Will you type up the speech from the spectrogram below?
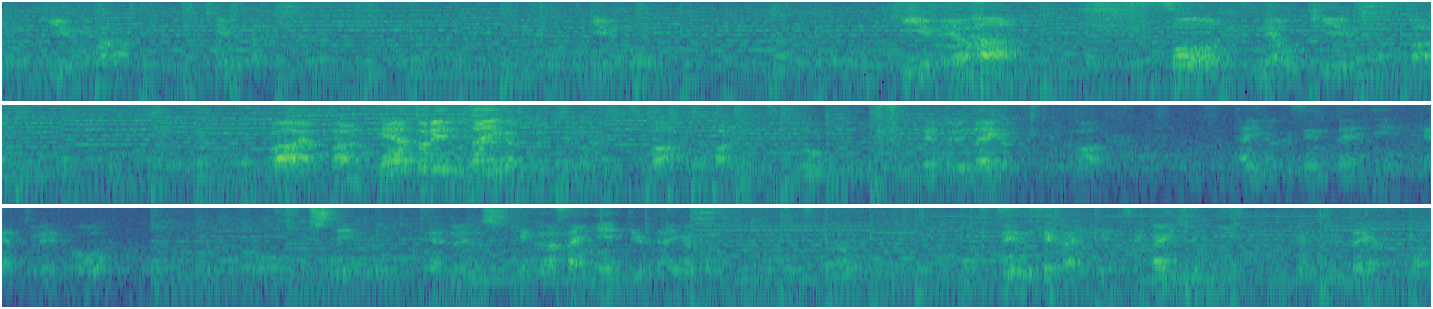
大きい夢からちっちゃい夢から大きい夢大きい夢はそうですね大きい夢やっぱはやっぱフェアトレード大学っていうのが実はあるんですけどフェアトレード大学っていうのは大学全体でフェアトレードをしていく。フェアトレードしてくださいねっていう大学のことなんですけど全世界で世界中に大学が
